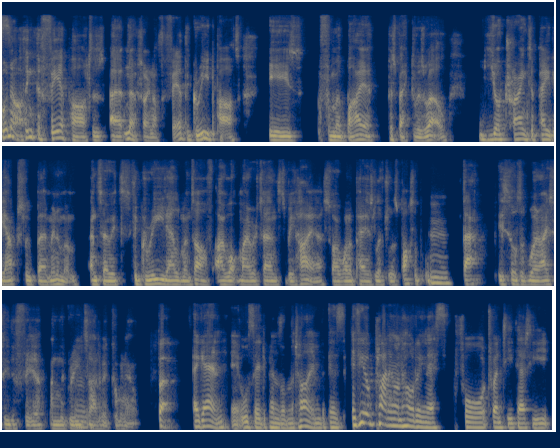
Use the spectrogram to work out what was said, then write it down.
But no, I think the fear part is uh, no, sorry, not the fear. The greed part is from a buyer perspective as well. You're trying to pay the absolute bare minimum, and so it's the greed element of I want my returns to be higher, so I want to pay as little as possible. Mm. That is sort of where I see the fear and the greed Mm. side of it coming out. But again, it also depends on the time because if you're planning on holding this for 20, 30,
